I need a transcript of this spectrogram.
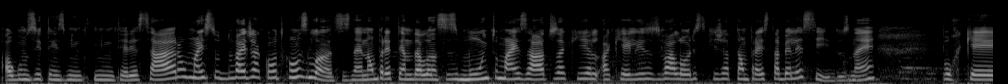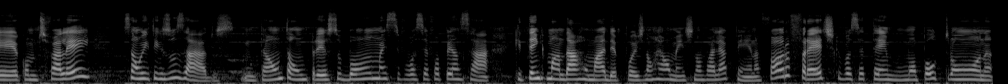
alguns itens me, interessaram, mas tudo vai de acordo com os lances, né? Não pretendo dar lances muito mais altos que aqueles valores que já estão pré-estabelecidos, né? Porque, como te falei, são itens usados. Então, estão um preço bom, mas se você for pensar que tem que mandar arrumar depois, não realmente não vale a pena. Fora o frete que você tem uma poltrona,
